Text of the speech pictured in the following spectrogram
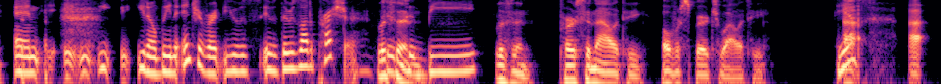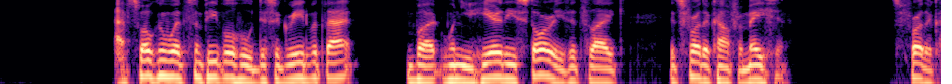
and, i- i- i- you know, being an introvert, he was, it was, there was a lot of pressure to, to be, Listen, personality over spirituality. yes. I've spoken with some people who disagreed with that, but when you hear these stories, it's like it's further confirmation. It's further Mm-hmm.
